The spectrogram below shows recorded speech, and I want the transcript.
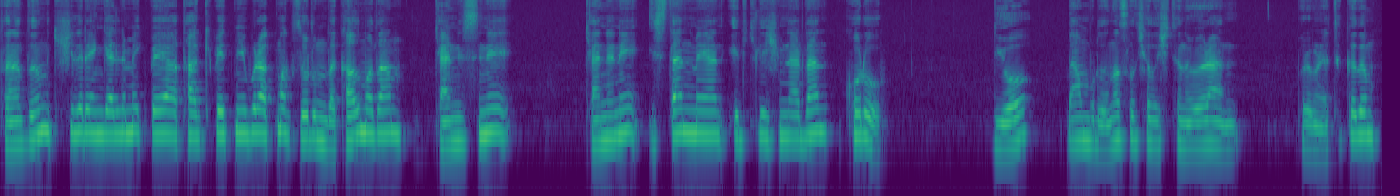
tanıdığın kişileri engellemek veya takip etmeyi bırakmak zorunda kalmadan kendisini kendini istenmeyen etkileşimlerden koru diyor. Ben burada nasıl çalıştığını öğren bölümüne tıkladım.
